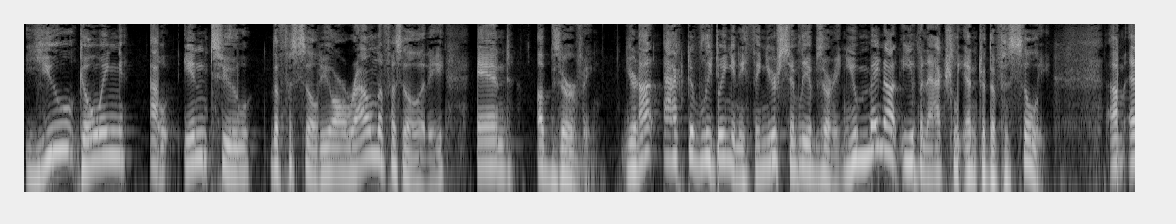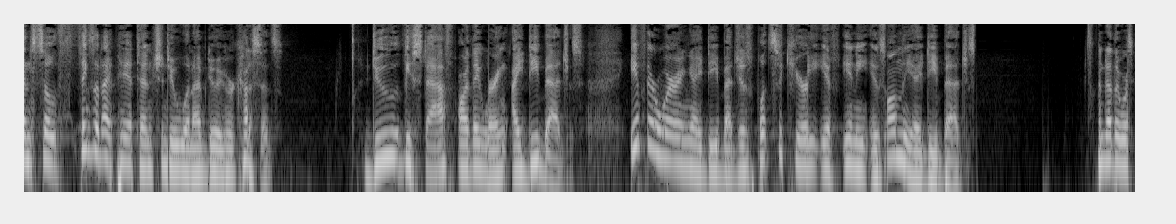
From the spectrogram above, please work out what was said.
you going out into the facility or around the facility and observing. You're not actively doing anything. You're simply observing. You may not even actually enter the facility. Um, and so things that I pay attention to when I'm doing reconnaissance do the staff, are they wearing ID badges? If they're wearing ID badges, what security, if any, is on the ID badges? In other words,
